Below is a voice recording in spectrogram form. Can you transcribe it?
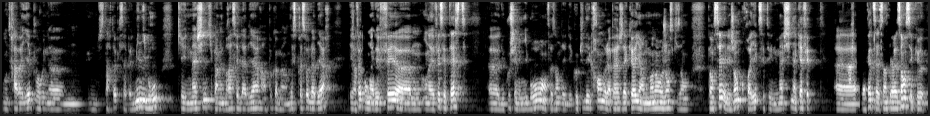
on travaillait pour une, une startup qui s'appelle Mini Brew, qui est une machine qui permet de brasser de la bière, un peu comme un espresso de la bière. Et en fait, on avait fait, on avait fait ces tests euh, du coup chez Minibro en faisant des, des copies d'écran de la page d'accueil et en demandant aux gens ce qu'ils en pensaient et les gens croyaient que c'était une machine à café. Euh, en fait, c'est intéressant, c'est que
